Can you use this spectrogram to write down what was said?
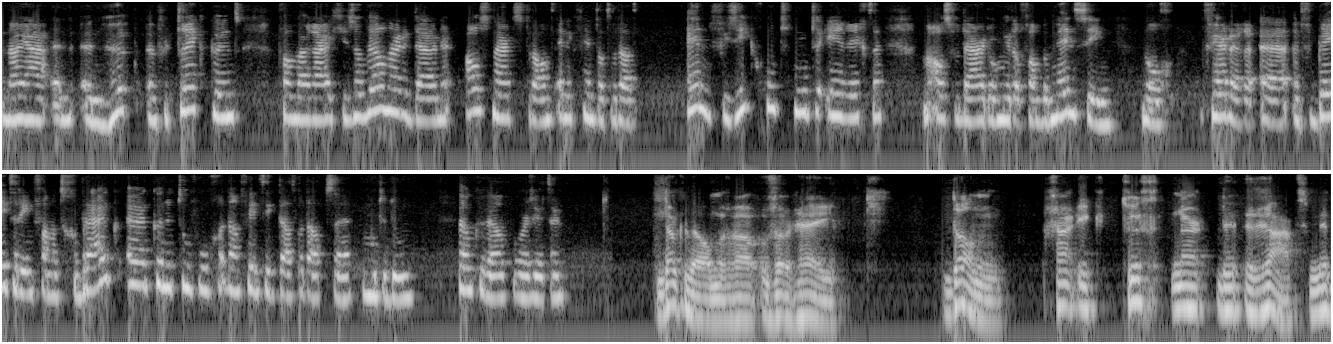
nou ja, een, een hub, een vertrekpunt van waaruit je zowel naar de duinen als naar het strand. En ik vind dat we dat en fysiek goed moeten inrichten. Maar als we daar door middel van bemensing nog verder uh, een verbetering van het gebruik uh, kunnen toevoegen, dan vind ik dat we dat uh, moeten doen. Dank u wel, voorzitter. Dank u wel, mevrouw Verheij. Dan ga ik terug naar de raad met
